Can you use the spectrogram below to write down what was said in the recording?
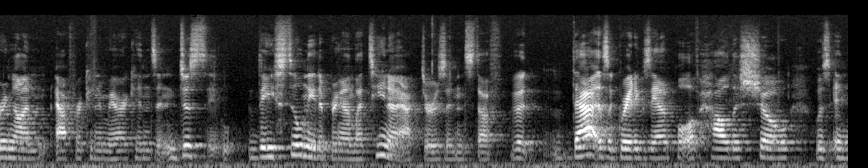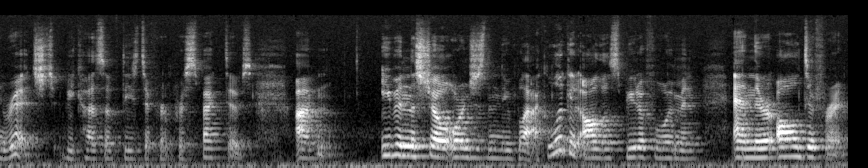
bring on African Americans and just they still need to bring on Latina actors and stuff. But that is a great example of how the show was enriched because of these different perspectives. Um, even the show Orange is the New Black. Look at all those beautiful women, and they're all different.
